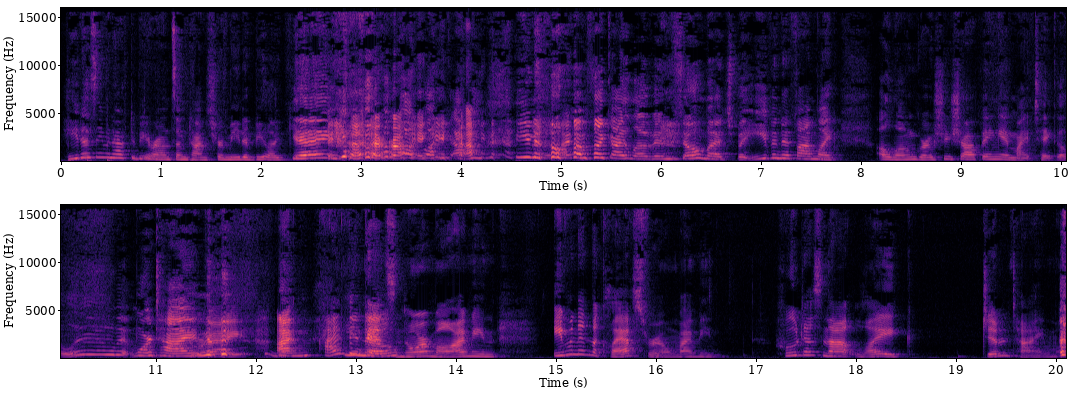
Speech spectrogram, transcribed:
He doesn't even have to be around sometimes for me to be like, yay. Right. like, I, you know, I'm like I love him so much, but even if I'm like alone grocery shopping, it might take a little bit more time. right. I, than, I you think that's know. normal. I mean, even in the classroom, I mean, who does not like gym time?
